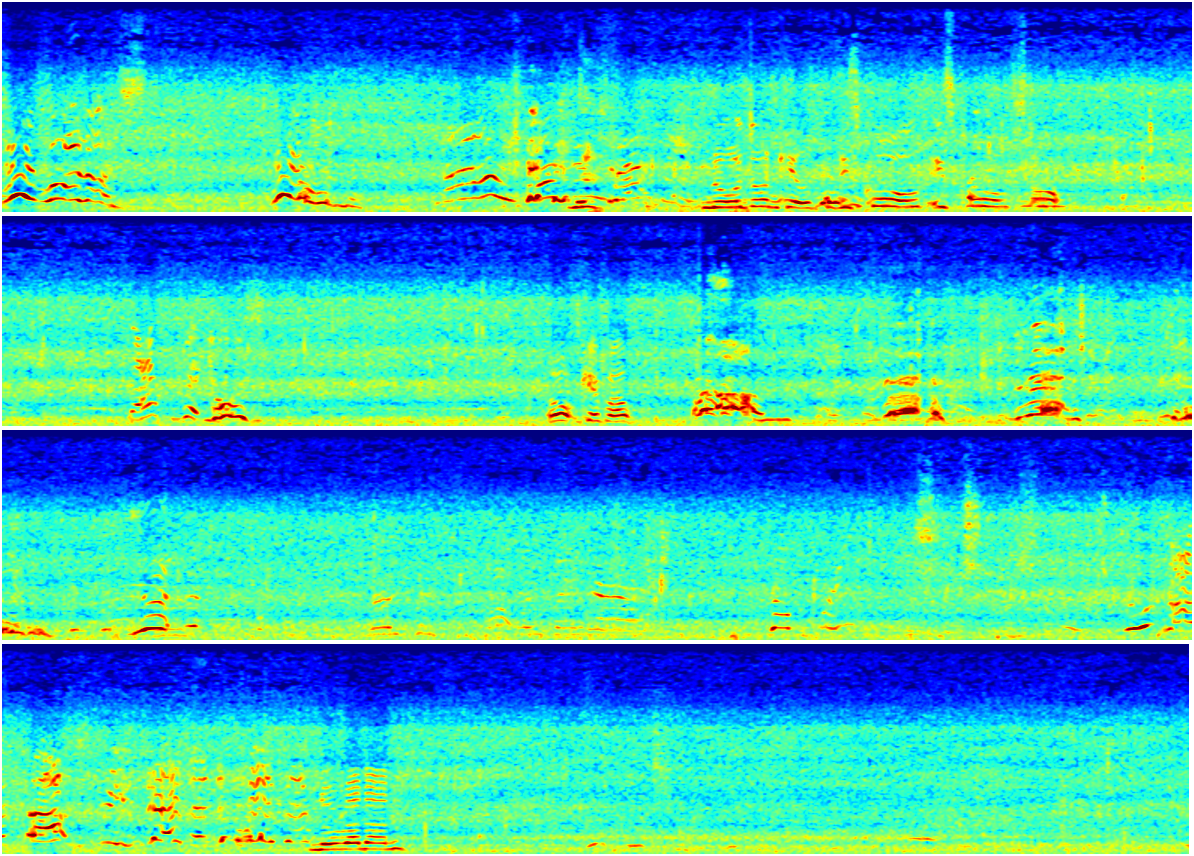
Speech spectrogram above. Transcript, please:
Hey, Wallace! Him! No, I just hit him. No, don't Caleb, because he's cold. He's cold. Stop. That's the goes. Oh, careful. No running.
